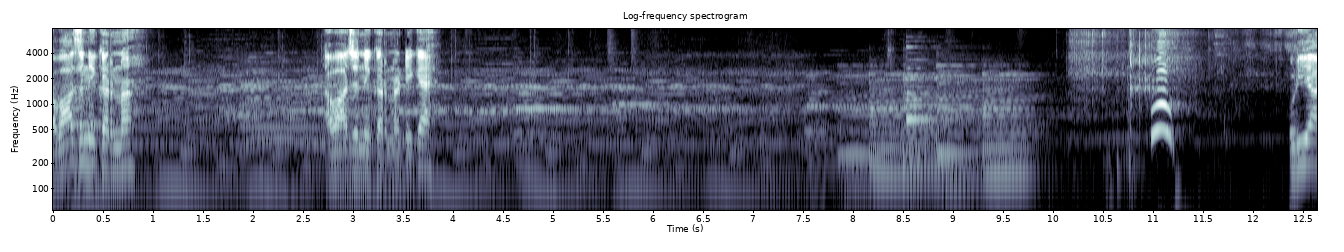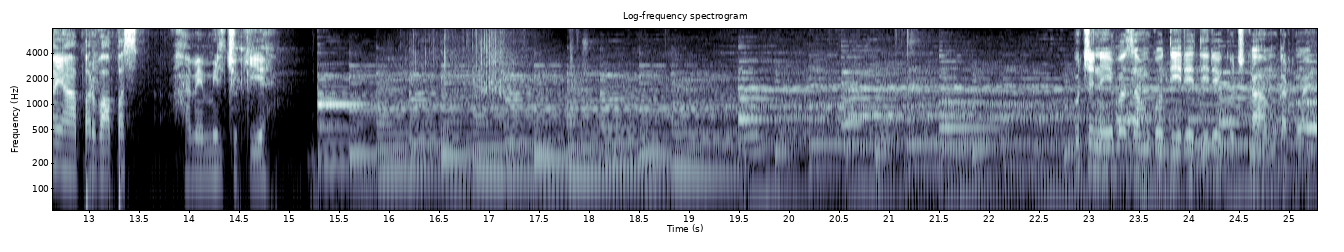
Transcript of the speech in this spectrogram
आवाज़ नहीं करना। आवाज़ नहीं करना, ठीक है? गुड़िया यहाँ पर वापस हमें मिल चुकी है। कुछ नहीं, बस हमको धीरे धीरे कुछ काम करना है।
